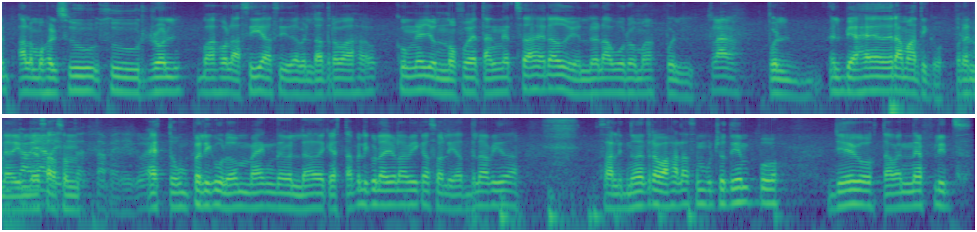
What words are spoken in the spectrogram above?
el- a lo mejor su, su rol bajo la CIA, si de verdad trabaja con ellos, no fue tan exagerado y él lo elaboró más por, Claro. Por el viaje dramático, por Yo nunca añadirle había sazón. Esto es un peliculón, man, de verdad, de que esta película yo la vi casualidad de la vida. Saliendo de trabajar hace mucho tiempo, llego, estaba en Netflix.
